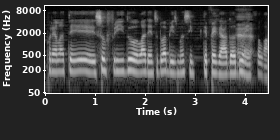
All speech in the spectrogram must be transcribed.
por ela ter sofrido lá dentro do abismo, assim, ter pegado a É. doença lá.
